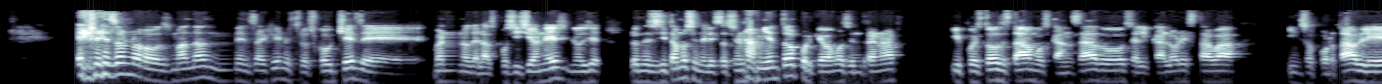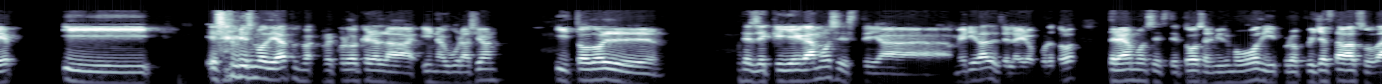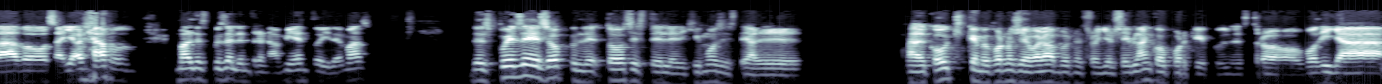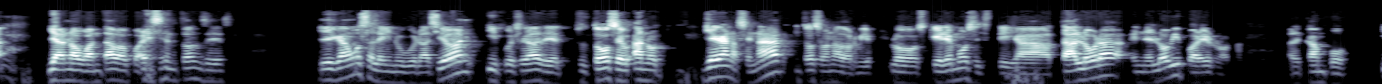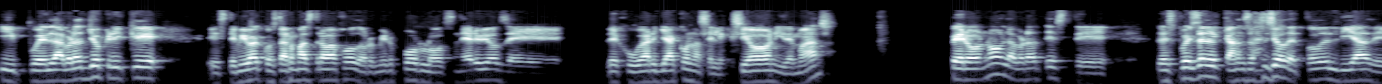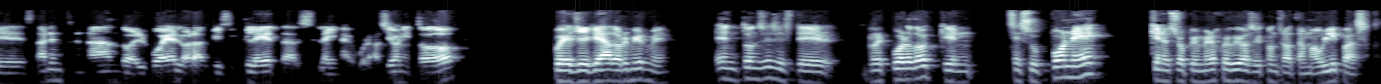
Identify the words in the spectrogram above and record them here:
En eso nos mandan mensaje nuestros coaches de, bueno, de las posiciones, nos dice, los necesitamos en el estacionamiento porque vamos a entrenar. Y pues todos estábamos cansados, el calor estaba insoportable y ese mismo día, pues recuerdo que era la inauguración y todo el, desde que llegamos este, a Mérida, desde el aeropuerto, traíamos este, todos el mismo body, pero pues ya estaba sudado, o sea, ya hablábamos mal después del entrenamiento y demás. Después de eso, pues todos este, le dijimos este, al, al coach que mejor nos llevara pues, nuestro jersey blanco porque pues, nuestro body ya, ya no aguantaba para ese entonces. Llegamos a la inauguración y pues era de pues, todos ah, no, llegan a cenar y todos se van a dormir. Los queremos este, a tal hora en el lobby para irnos al campo. Y pues la verdad yo creí que este, me iba a costar más trabajo dormir por los nervios de, de jugar ya con la selección y demás. Pero no, la verdad, este, después del cansancio de todo el día de estar entrenando, el vuelo, las bicicletas, la inauguración y todo, pues llegué a dormirme. Entonces, este, recuerdo que se supone que nuestro primer juego iba a ser contra Tamaulipas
